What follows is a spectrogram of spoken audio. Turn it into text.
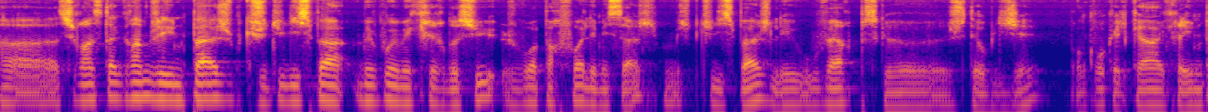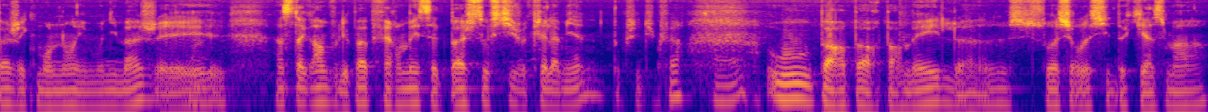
Euh, sur Instagram, j'ai une page que j'utilise pas, mais vous pouvez m'écrire dessus. Je vois parfois les messages, mais je l'utilise pas. Je l'ai ouvert parce que j'étais obligé. En gros, quelqu'un a créé une page avec mon nom et mon image et Instagram voulait pas fermer cette page sauf si je crée la mienne, donc j'ai dû le faire. Ouais. Ou par, par, par mail, euh, soit sur le site de Chiasma.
